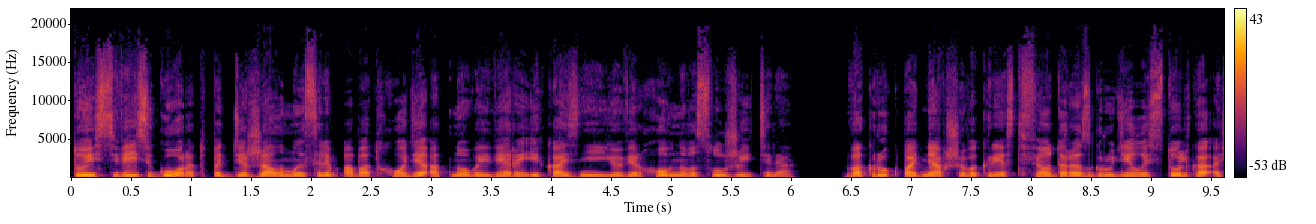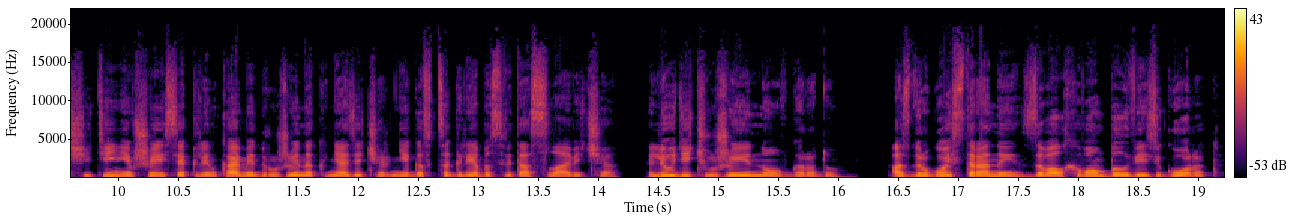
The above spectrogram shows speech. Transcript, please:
То есть весь город поддержал мысль об отходе от новой веры и казни ее верховного служителя. Вокруг поднявшего крест Федора сгрудилась только ощетинившаяся клинками дружина князя Черниговца Глеба Святославича, люди чужие Новгороду. А с другой стороны, за Волхвом был весь город.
